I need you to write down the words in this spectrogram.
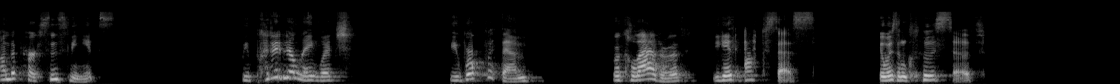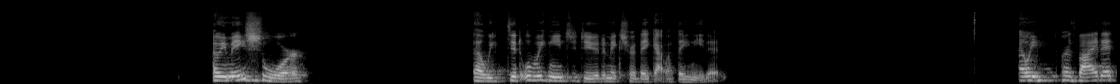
on the person's needs. We put it in a language, we work with them, we're collaborative, we gave access. It was inclusive. And we made mm-hmm. sure that we did what we needed to do to make sure they got what they needed. And we provided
